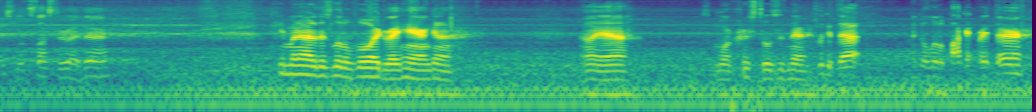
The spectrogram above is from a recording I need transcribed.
Just a little cluster right there. Came out of this little void right here. I'm gonna, oh yeah, some more crystals in there. Look at that, like a little pocket right there.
